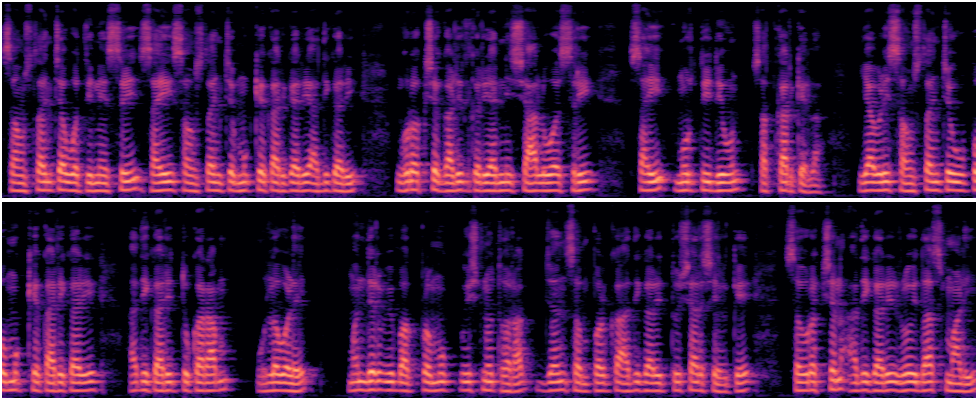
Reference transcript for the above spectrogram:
संस्थांच्या वतीने श्री साई संस्थांचे मुख्य कार्यकारी अधिकारी गोरक्ष गाडीलकर यांनी शाल व श्री साई मूर्ती देऊन सत्कार केला. यावेळी संस्थांचे उपमुख्य कार्यकारी अधिकारी तुकाराम हुलवळे मंदिर विभाग प्रमुख विष्णू थोरात जनसंपर्क अधिकारी तुषार शेळके संरक्षण अधिकारी रोहिदास माळी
